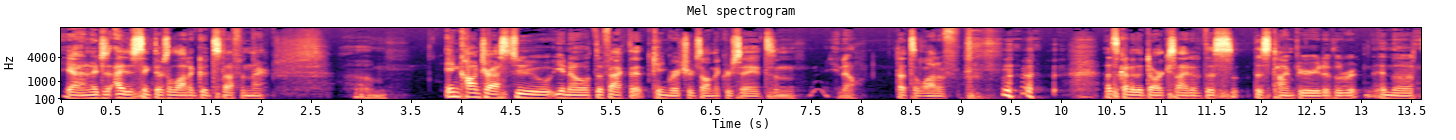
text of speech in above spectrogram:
yeah, and I just I just think there's a lot of good stuff in there. Um, in contrast to you know the fact that King Richard's on the Crusades, and you know that's a lot of that's kind of the dark side of this this time period of the in the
